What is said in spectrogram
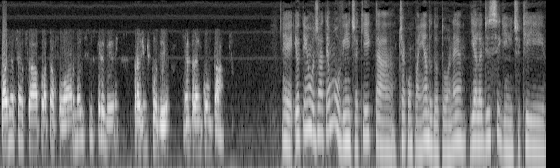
podem acessar a plataforma e se inscreverem para a gente poder entrar em contato. É, eu tenho já até um ouvinte aqui que está te acompanhando, doutor, né? E ela diz o seguinte, que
